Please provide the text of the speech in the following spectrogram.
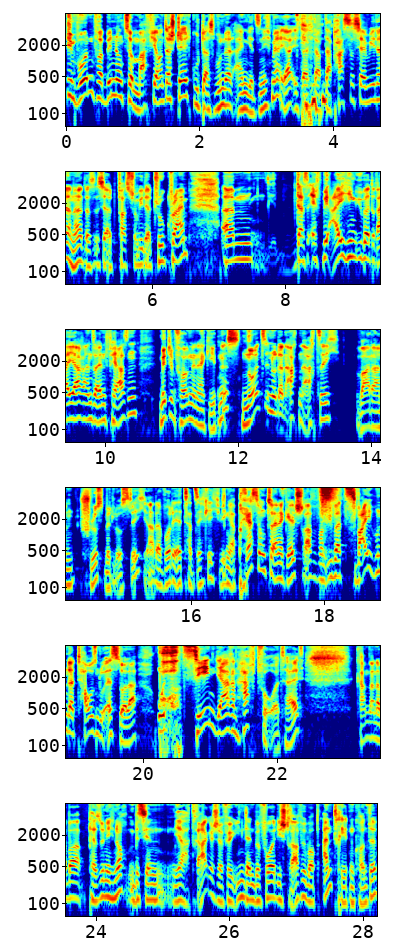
ihm wurden Verbindungen zur Mafia unterstellt. Gut, das wundert einen jetzt nicht mehr. Ja, ich sag, da, da passt es ja wieder. Ne? Das ist ja fast schon wieder True Crime. Ähm, das FBI hing über drei Jahre an seinen Fersen mit dem folgenden Ergebnis. 1988 war dann Schluss mit lustig. Ja, da wurde er tatsächlich wegen Erpressung zu einer Geldstrafe von über 200.000 US-Dollar und zehn Jahren Haft verurteilt. Kam dann aber persönlich noch ein bisschen ja, tragischer für ihn, denn bevor er die Strafe überhaupt antreten konnte,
